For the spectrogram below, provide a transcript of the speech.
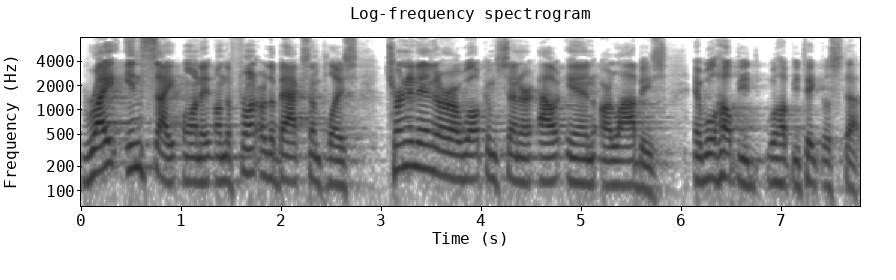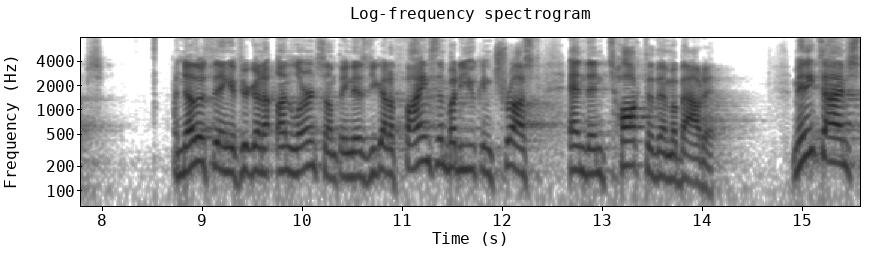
write insight on it on the front or the back someplace. Turn it in at our welcome center out in our lobbies, and we'll help you, we'll help you take those steps. Another thing, if you're going to unlearn something, is you got to find somebody you can trust and then talk to them about it. Many times,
